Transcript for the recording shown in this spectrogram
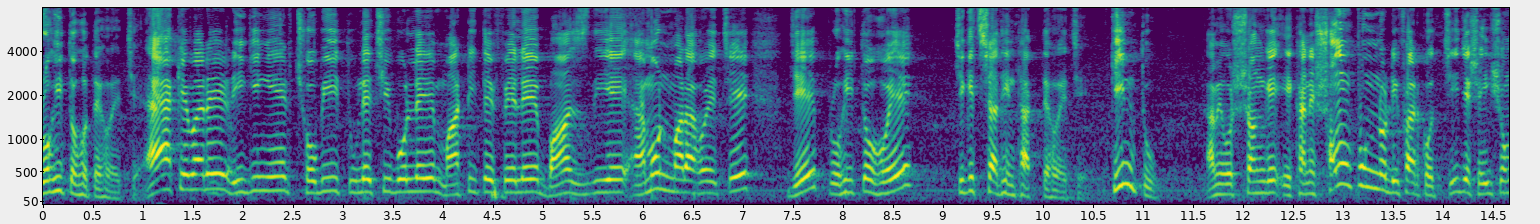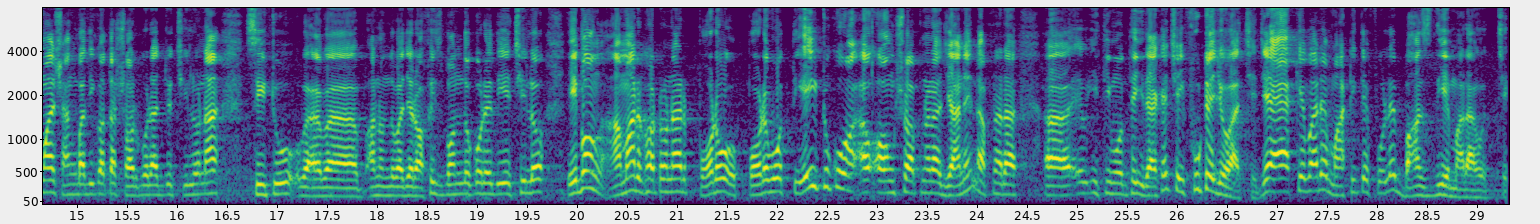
প্রহিত হতে হয়েছে। একেবারে রিগিংয়ের ছবি তুলেছি বলে মাটিতে ফেলে বাঁশ দিয়ে এমন মারা হয়েছে যে প্রহিত হয়ে চিকিৎসাধীন থাকতে হয়েছে। কিন্তু আমি ওর সঙ্গে এখানে সম্পূর্ণ ডিফার করছি যে সেই সময় সাংবাদিকতা স্বর্গরাজ্য ছিল না সি টু আনন্দবাজার অফিস বন্ধ করে দিয়েছিল এবং আমার ঘটনার পর, পরবর্তী এইটুকু অংশ আপনারা জানেন, আপনারা ইতিমধ্যেই দেখেন, সেই ফুটেজও আছে যে একেবারে মাটিতে ফলে বাঁশ দিয়ে মারা হচ্ছে।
